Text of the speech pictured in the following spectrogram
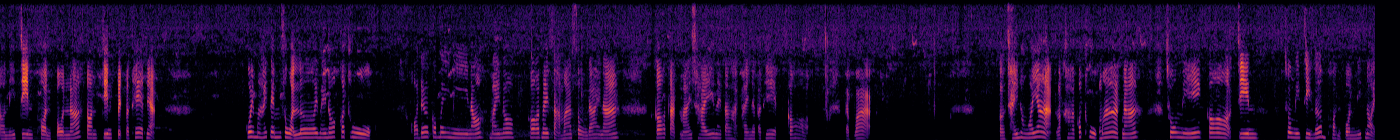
ตอนนี้จีนผ่อนปลนนะ ตอนจีนปิดประเทศเนี่ย กล้วยไม้เต็มสวนเลย ไม้นอกก็ถูก ออเดอร์ก็ไม่มีเนาะไม้นอกก็ไม่สามารถส่งได้นะ ก็ตัดไม้ใช้ในตลาดภายในประเทศก็แบบว่าเออใช้น้อยอะ่ะราคาก็ถูกมากนะ ช่วงนี้ก็จีน ช่วงนี้จีนเริ่มผ่อนปลนนิดหน่อย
